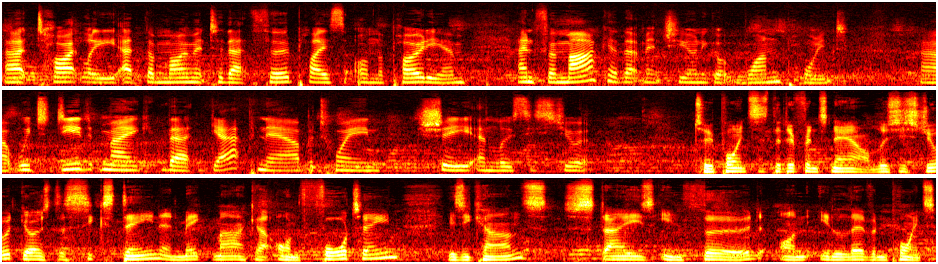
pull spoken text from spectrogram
uh, tightly at the moment to that third place on the podium. And for Marker, that meant she only got one point, uh, which did make that gap now between she and Lucy Stewart. Two points is the difference now. Lucy Stewart goes to 16 and Meg Marker on 14. Izzy Carnes stays in third on 11 points.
